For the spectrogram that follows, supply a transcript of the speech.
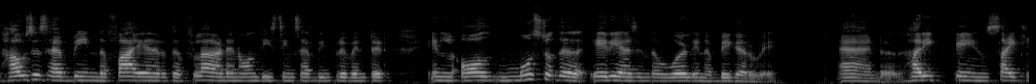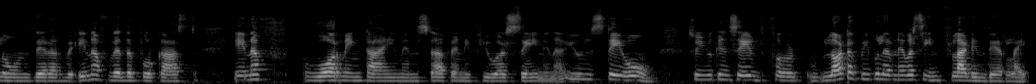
houses have been, the fire, the flood, and all these things have been prevented in all most of the areas in the world in a bigger way. And hurricanes, cyclones, there are enough weather forecast, enough warning time and stuff and if you are sane enough you will stay home. So you can save for a lot of people have never seen flood in their life.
